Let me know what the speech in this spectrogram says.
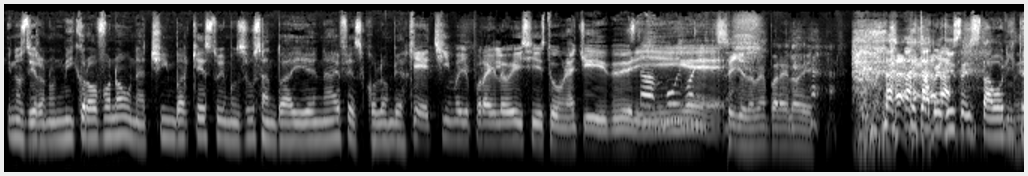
y nos dieron un micrófono, una chimba que estuvimos usando ahí en AFS Colombia. Qué chimba. Yo por ahí lo vi. Sí, estuvo una chimba. Estaba muy bonito. Sí, yo también por ahí lo vi. Está bonito. Sí, está bonito.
